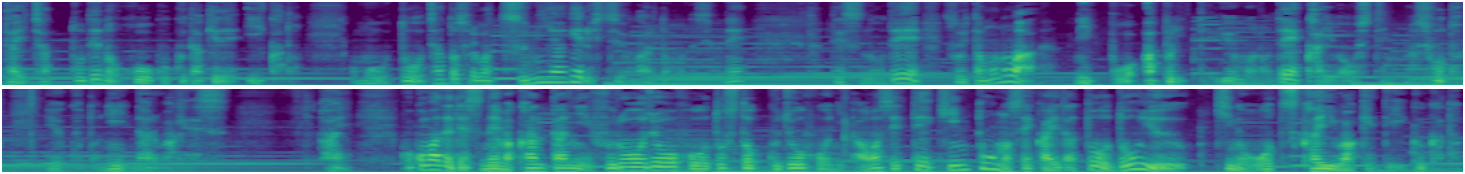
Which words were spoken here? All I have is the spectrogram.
体チャットでの報告だけでいいかと思うと、ちゃんとそれは積み上げる必要があると思うんですよね。ですので、そういったものは日報アプリっていうもので会話をしてみましょうということになるわけです。はい。ここまでですね、まあ、簡単にフロー情報とストック情報に合わせて、均等の世界だとどういう機能を使い分けていくかと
